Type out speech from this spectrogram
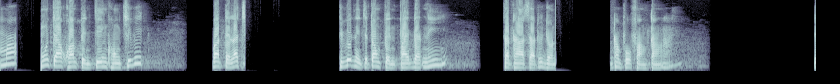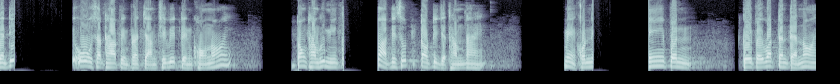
รมะรู้จักความเป็นจริงของชีวิต ว่าแต่ละชีวิตนี่จะต้องเป็นไปแบบนี้ศรัทธาสาธุชนทั้งผู้ฟังต่างหลายอย่างที่โอ้ศรัทธาเป็นประจำชีวิตเป็นของน้อย ต้องทำเพื่อมีกล้าที่สุดเท่าที่จะทำได้ แม่คนนี้นี่เปิ้น เคยไปวัดตั้งแต่น้อย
